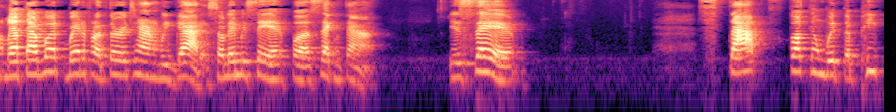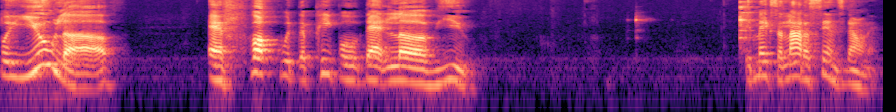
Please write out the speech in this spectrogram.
And after I read it for the third time, we got it. So let me say it for a second time. It said, stop fucking with the people you love and fuck with the people that love you. It makes a lot of sense, don't it?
